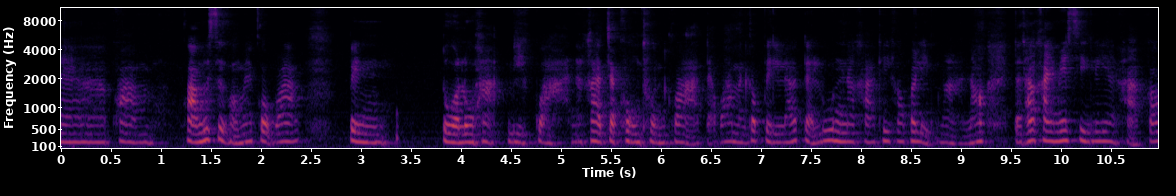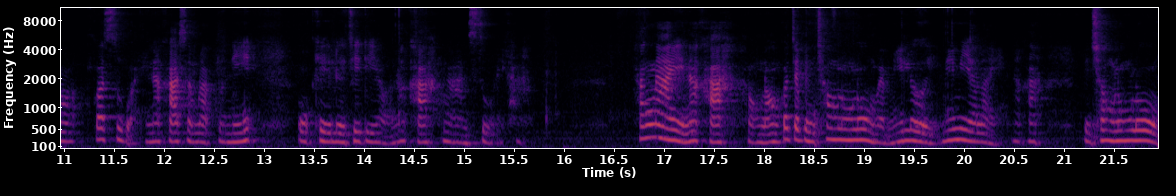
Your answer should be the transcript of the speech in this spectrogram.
นะความความรู้สึกของแม่กบว่าเป็นตัวโลหะดีกว่านะคะ จะคงทนกว่า แต่ว่ามันก็เป็นแล้วแต่รุ่นนะคะที่เขาผลิตมาเนาะแต่ถ้าใครไม่ซีเรียสค่ะ ก็ก็สวยนะคะสำหรับตัวนี้ โอเคเลยทีเดียวนะคะ งานสวยค่ะ ข้างในนะคะ ของน้องก็จะเป็นช่องโล่งๆแบบนี้เลย ไม่มีอะไรนะคะ เป็นช่องโล่ง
